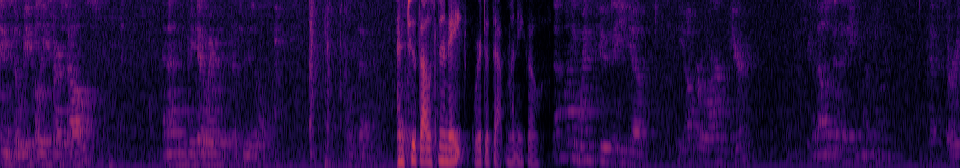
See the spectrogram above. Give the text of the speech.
things that we police ourselves, and we get away with it as a result. And 2008, where did that money go? That money went to the, uh, the upper arm here, two thousand and eight money. Yep, sorry.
